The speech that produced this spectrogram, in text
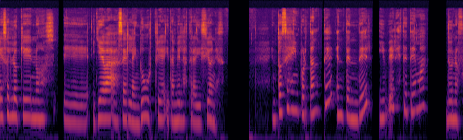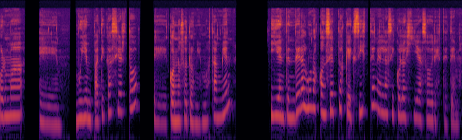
Eso es lo que nos eh, lleva a hacer la industria y también las tradiciones. Entonces es importante entender y ver este tema de una forma eh, muy empática, ¿cierto? Eh, con nosotros mismos también y entender algunos conceptos que existen en la psicología sobre este tema.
